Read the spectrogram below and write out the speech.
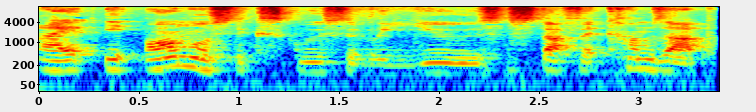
I almost exclusively use stuff that comes up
